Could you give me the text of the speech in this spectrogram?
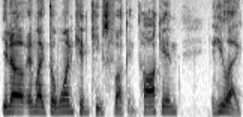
you know, and like the one kid keeps fucking talking and he like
